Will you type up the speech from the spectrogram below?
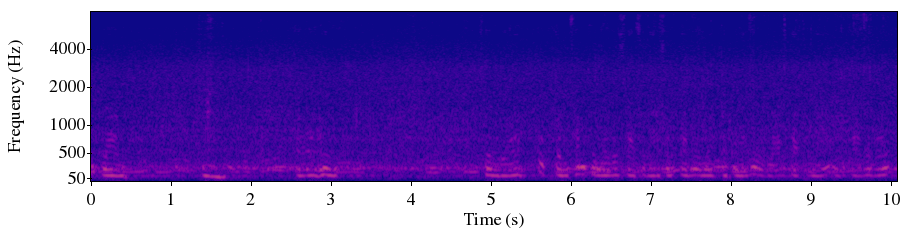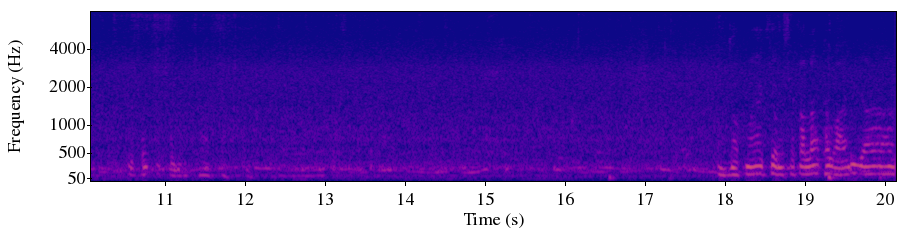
ทุกนามขอให้ช่วยเหลือผู้คนค้ำจุนในศาสนาสมความมีปัญญาที่ลูกหลานปรารถนาอธิษฐานไว้ทุกคนทุกคนทุกชาติไป ดอกไม้เครื่องสักการะถวายหรือยัง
